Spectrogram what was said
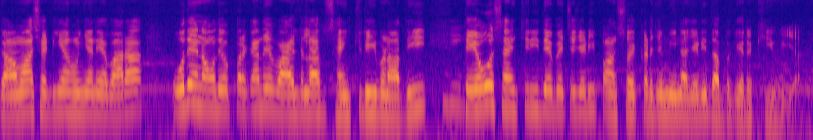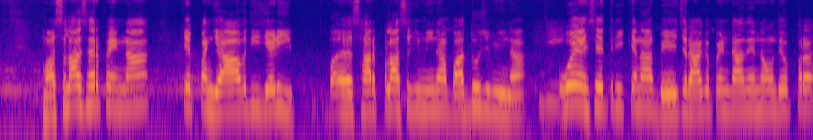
ਗਾਵਾਂ ਛੱਡੀਆਂ ਹੋਈਆਂ ਨੇ ਅਵਾਰਾ ਉਹਦੇ ਨਾਂ ਦੇ ਉੱਪਰ ਕਹਿੰਦੇ ਵਾਈਲਡ ਲਾਈਫ ਸੈਂਚੁਰੀ ਬਣਾਤੀ। ਤੇ ਉਹ ਸੈਂਚੁਰੀ ਦੇ ਵਿੱਚ ਜਿਹੜੀ 500 ਏਕੜ ਜ਼ਮੀਨ ਆ ਜਿਹੜੀ ਦੱਬ ਕੇ ਰੱਖੀ ਹੋਈ ਆ ਮਸਲਾ ਸਿਰਫ ਇੰਨਾ ਕਿ ਪੰਜਾਬ ਦੀ ਜਿਹੜੀ ਸਰਪਲਸ ਜ਼ਮੀਨ ਆ ਵਾਧੂ ਜ਼ਮੀਨ ਆ। ਉਹ ਇਸੇ ਤਰੀਕੇ ਨਾਲ ਬੇਚਰਾਗ ਪਿੰਡਾਂ ਦੇ ਨਾਂ ਦੇ ਉੱਪਰ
